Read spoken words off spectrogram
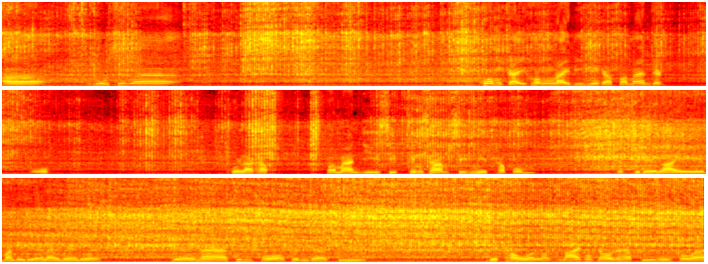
เอ่อรู้สึกว่า ความไกลของไรดินนี่กับประมาณจะโอ้โหละครับ ประมาณ 20ถึง30เมตรครับผมก็สิได้ไล่มาเรื่อยๆไล่เรื่อยๆเดี๋ยวหน้าคุณพ่อเพิ่นก็สิได้เขาหลายของเก่านะครับปีนี้เพราะว่า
